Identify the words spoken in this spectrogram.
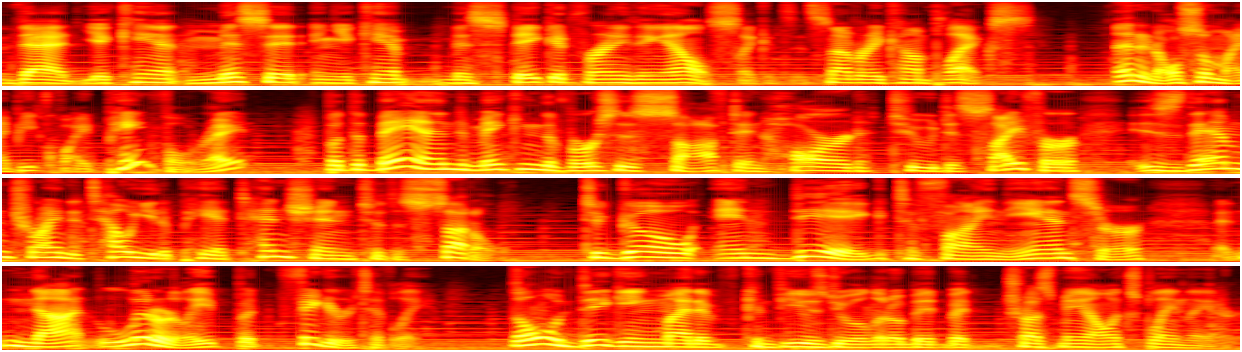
that you can't miss it and you can't mistake it for anything else. Like it's, it's not very complex. And it also might be quite painful, right? But the band making the verses soft and hard to decipher is them trying to tell you to pay attention to the subtle, to go and dig to find the answer, not literally, but figuratively. The whole digging might have confused you a little bit, but trust me, I'll explain later.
